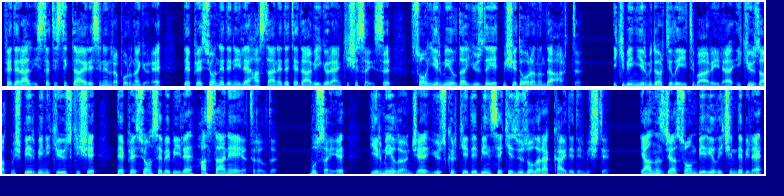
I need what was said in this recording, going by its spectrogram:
Federal İstatistik Dairesi'nin raporuna göre, depresyon nedeniyle hastanede tedavi gören kişi sayısı son 20 yılda %77 oranında arttı. 2024 yılı itibarıyla 261.200 kişi depresyon sebebiyle hastaneye yatırıldı. Bu sayı, 20 yıl önce 147.800 olarak kaydedilmişti. Yalnızca son bir yıl içinde bile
